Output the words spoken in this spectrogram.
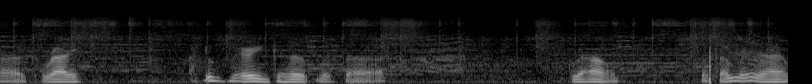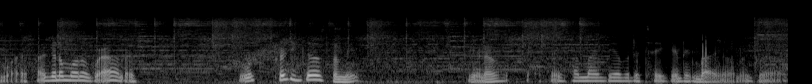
uh, karate. I do very good with uh, ground. For some reason, I, if I get him on the ground, it looks pretty good for me. You know, think I might be able to take anybody on the ground.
